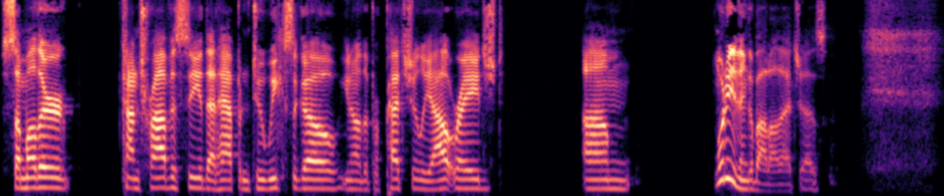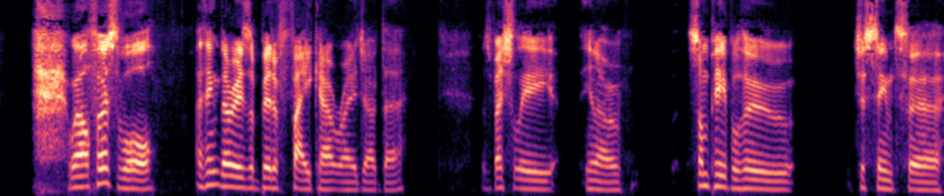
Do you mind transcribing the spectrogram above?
some other controversy that happened two weeks ago. You know, the perpetually outraged. Um, what do you think about all that, Jez? Well, first of all, I think there is a bit of fake outrage out there, especially you know some people who just seem to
